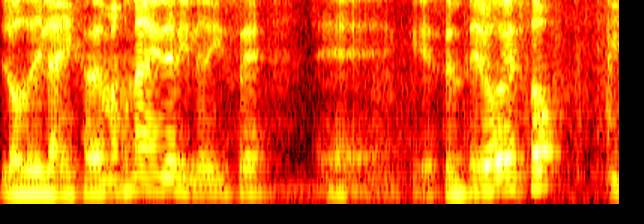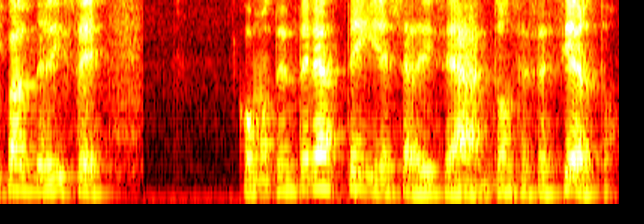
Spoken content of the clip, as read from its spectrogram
lo de la hija de McNider y le dice que se enteró de eso. Y Pat le dice, ¿Cómo te enteraste? Y ella le dice, ah, entonces es cierto.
